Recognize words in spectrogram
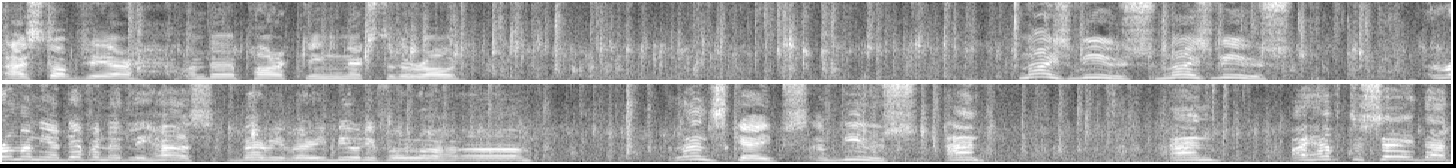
I stopped here on the parking next to the road. Nice views, nice views. Romania definitely has very, very beautiful uh, uh, landscapes and views, and and I have to say that.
